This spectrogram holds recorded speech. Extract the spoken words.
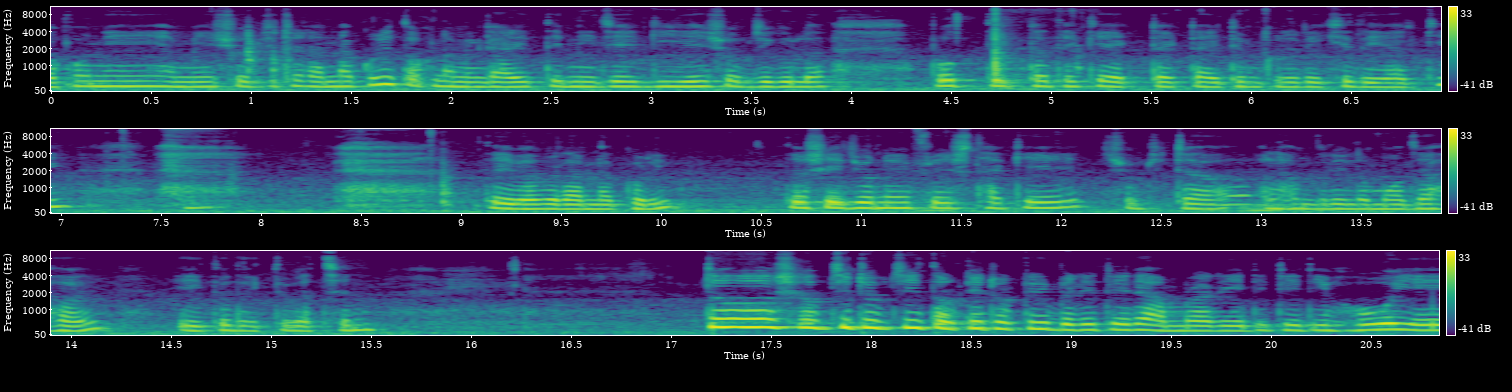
যখনই আমি সবজিটা রান্না করি তখন আমি গাড়িতে নিজে গিয়ে সবজিগুলো প্রত্যেকটা থেকে একটা একটা আইটেম করে রেখে দিই আর কি। তো এইভাবে রান্না করি। তো সেই জন্যই ফ্রেশ থাকে, সবজিটা আলহামদুলিল্লাহ মজা হয়, এই তো দেখতে পাচ্ছেন। তো সবজি টবজি তরকারি টরকারি বেড়ে টেড়ে আমরা রেডি টেডি হয়ে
